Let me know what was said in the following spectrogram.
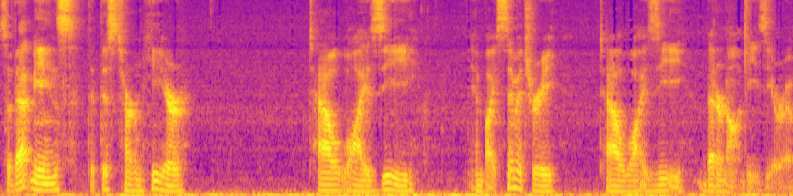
So that means that this term here, tau yz, and by symmetry, tau yz better not be zero.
